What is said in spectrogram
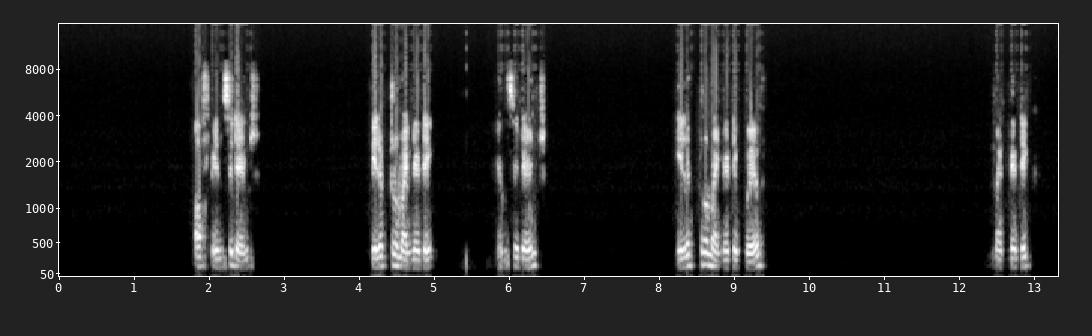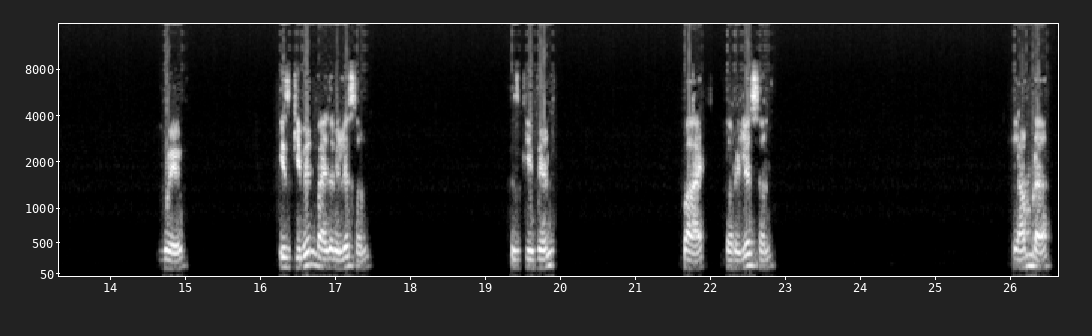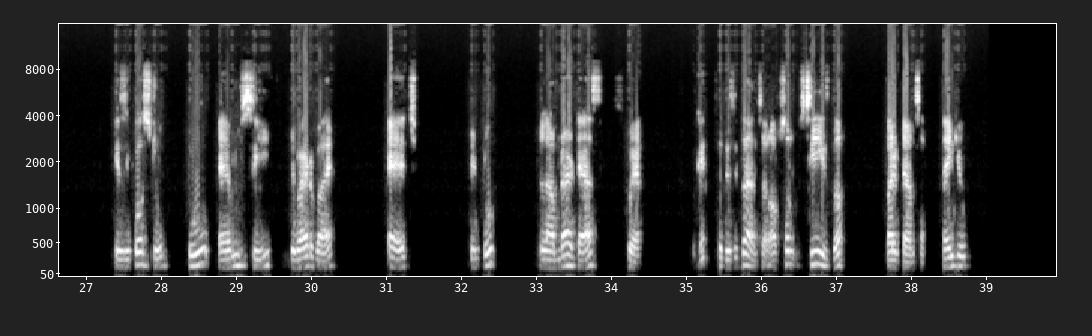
of incident electromagnetic incident electromagnetic wave magnetic wave is given by the relation is given by the relation lambda is equals to 2mc divided by h into lambda dash square. Okay so this is the answer. Option c is the correct answer. Thank you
